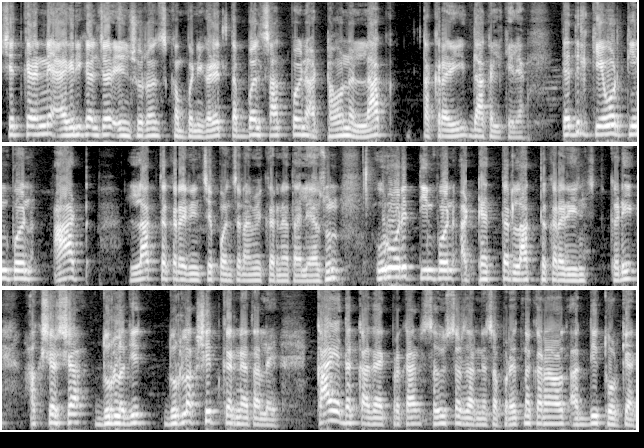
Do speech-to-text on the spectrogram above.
शेतकऱ्यांनी ॲग्रिकल्चर इन्शुरन्स कंपनीकडे तब्बल सात पॉईंट अठ्ठावन्न लाख तक्रारी दाखल केल्या. त्यातील केवळ तीन पॉईंट आठ लाख तक्रारींचे पंचनामे करण्यात आले असून उर्वरित तीन पॉईंट अठ्ठ्याहत्तर लाख तक्रारींकडे अक्षरशः दुर्लगित दुर्लक्षित करण्यात आलं आहे काय धक्कादायक प्रकार? सविस्तर जाणण्याचा प्रयत्न करणार आहोत. अगदी थोडक्यात.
